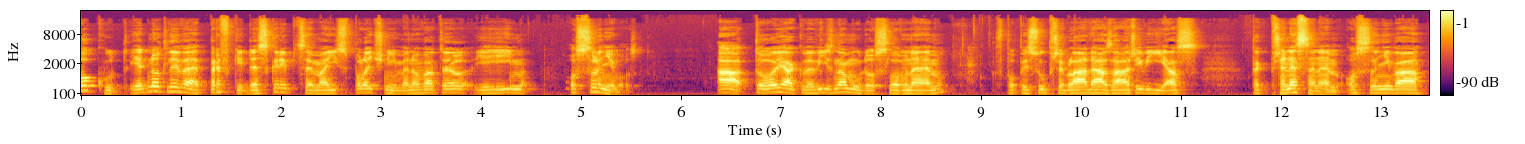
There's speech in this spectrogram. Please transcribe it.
Pokud jednotlivé prvky deskripce mají společný jmenovatel, je jím oslnivost. A to, jak ve významu doslovném, v popisu převládá zářivý jas, tak přeneseném oslnivá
